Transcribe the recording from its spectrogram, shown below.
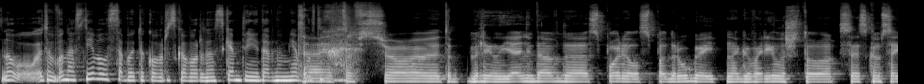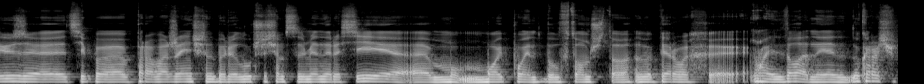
Ну, это, у нас не было с собой такого разговор, но с кем-то недавно у меня да, был это все, это, блин, я недавно спорил с подругой, она говорила, что в Советском Союзе, типа, права женщин были лучше, чем в современной России. Э, мой поинт был в том, что, во-первых, э, ой, да ладно, я, ну, короче,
